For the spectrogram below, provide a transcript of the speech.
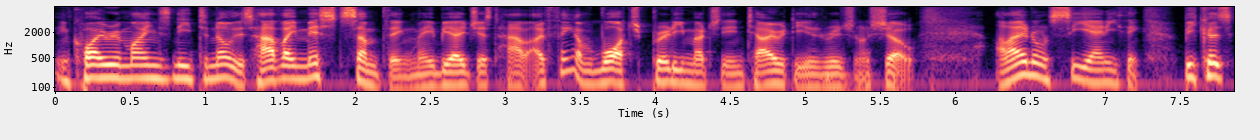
Inquiry minds need to know this. Have I missed something? Maybe I just have. I think I've watched pretty much the entirety of the original show, and I don't see anything because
